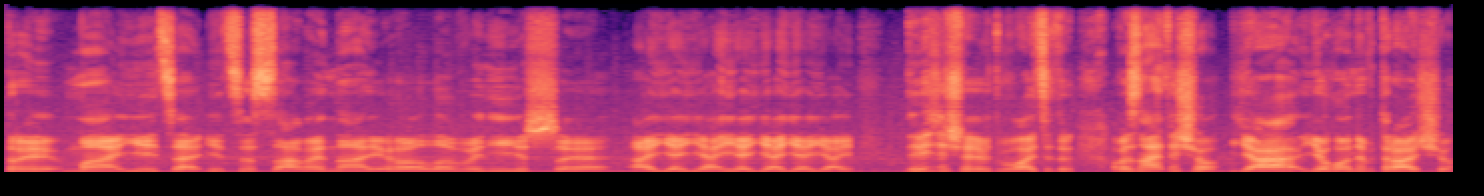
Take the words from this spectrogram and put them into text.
тримається. І це саме найголовніше. Ай-яй-яй-яй-яй-яй. Дивіться, що відбувається. А ви знаєте що? Я його не втрачу.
